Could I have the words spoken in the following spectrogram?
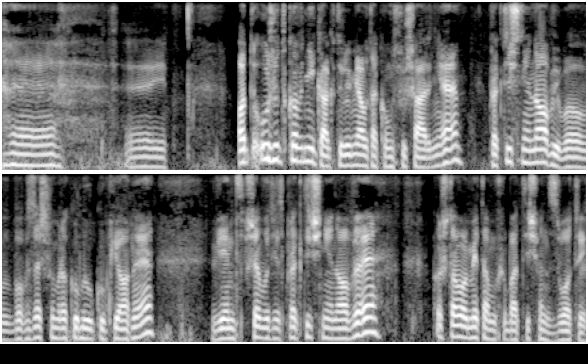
e, e, od użytkownika, który miał taką suszarnię. Praktycznie nowy, bo, bo w zeszłym roku był kupiony, więc przewód jest praktycznie nowy. Kosztowało mnie tam chyba 1000 zł.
